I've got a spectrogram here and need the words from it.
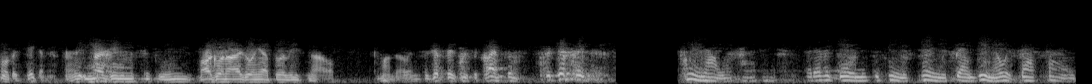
Oh, they're taking her. Uh, easy, Mr. King. Margot and I are going after Elise now. Come on, darling. Forget this, Mr. Cranston. Forget this. Here now what happened. Whatever game Mr. King was playing with Grandino is backfired.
